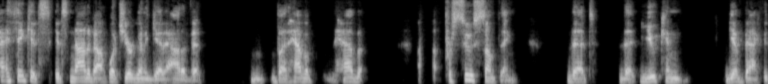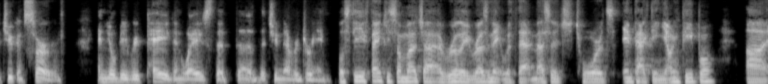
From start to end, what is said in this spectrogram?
I think it's it's not about what you're going to get out of it, but have a have a, pursue something that that you can give back, that you can serve, and you'll be repaid in ways that uh, that you never dreamed. Well, Steve, thank you so much. I, I really resonate with that message towards impacting young people, uh,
